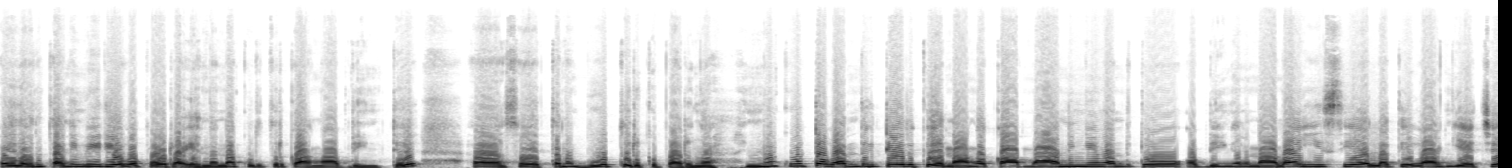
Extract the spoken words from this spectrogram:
இதை வந்து தனி வீடியோவை போடுறேன் என்னென்ன கொடுத்துருக்காங்க அப்படின்ட்டு ஸோ எத்தனை பூத் இருக்குது பாருங்க. இன்னும் கூட்டம் வந்துக்கிட்டே இருக்குது நாங்கள் கா மார்னிங்கே வந்துட்டோம் அப்படிங்கிறனால ஈஸியாக எல்லாத்தையும் வாங்கியாச்சு.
